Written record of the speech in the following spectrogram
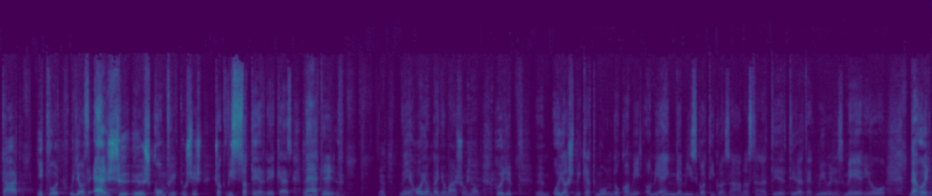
Tehát itt volt ugye az első ős konfliktus, és csak visszatérnék ez, lehet, hogy Néha olyan benyomásom van, hogy olyasmiket mondok, ami, ami engem izgat igazán. Aztán hát tiletek mi, hogy ez miért jó, de hogy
